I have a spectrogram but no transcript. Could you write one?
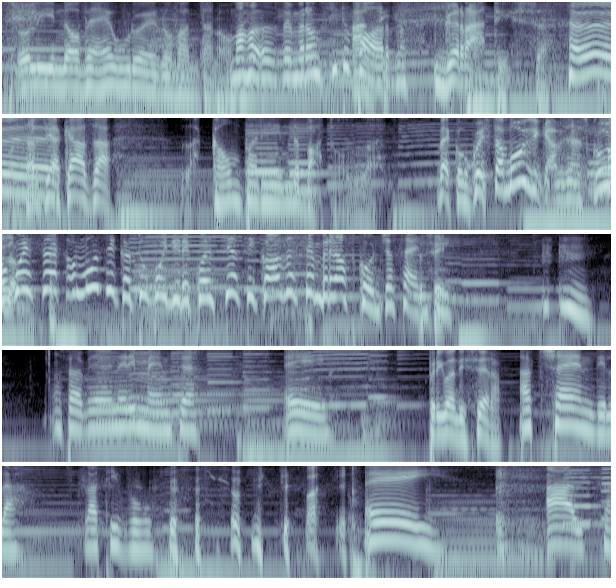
Soli 9,99 euro. Ma sembra un sito Anzi, porno. gratis. Eh. Portarti a casa la Company in the Battle. Beh, con questa musica, cioè, scusa. Con questa musica tu puoi dire qualsiasi cosa e sembrerà sconcia, senti. Sì. Aspetta, mi deve venire in mente. Ehi, Prima di sera. accendila la TV. Ehi, alza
